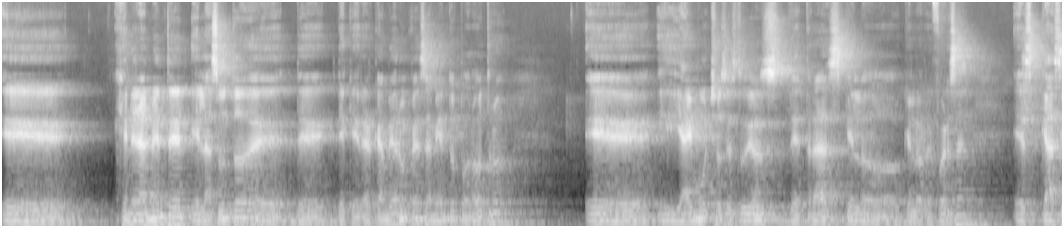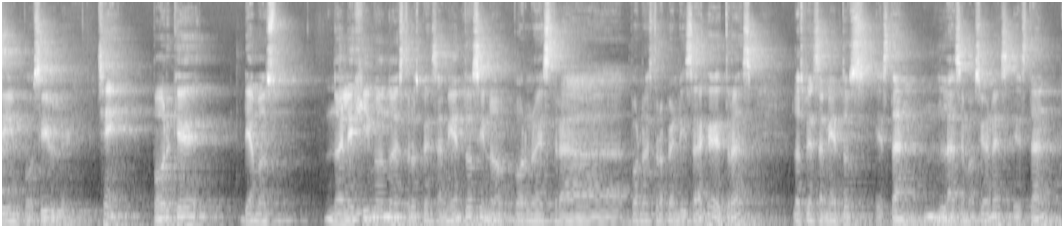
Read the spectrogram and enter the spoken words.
Eh, generalmente el asunto de, de, de querer cambiar un pensamiento por otro eh, y hay muchos estudios detrás que lo, que lo refuerzan, es casi imposible. Sí. Porque, digamos, no elegimos nuestros pensamientos, sino por, nuestra, por nuestro aprendizaje detrás. Los pensamientos están, las emociones están,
